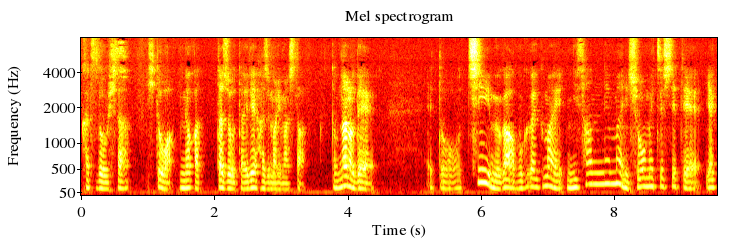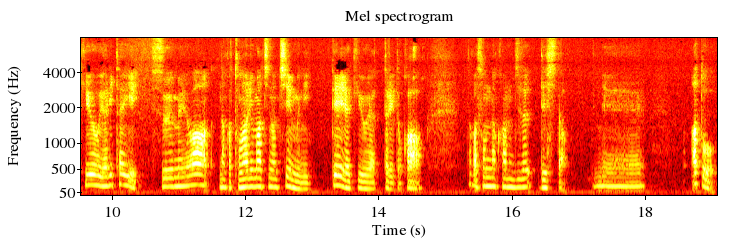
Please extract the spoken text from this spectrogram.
活動した人はいなかった状態で始まりました。となので、えっと、チームが僕が行く前23年前に消滅してて野球をやりたい数名はなんか隣町のチームに行って野球をやったりとかなんかそんな感じでした。であと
